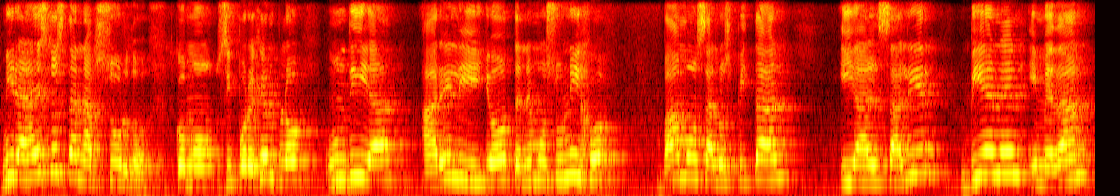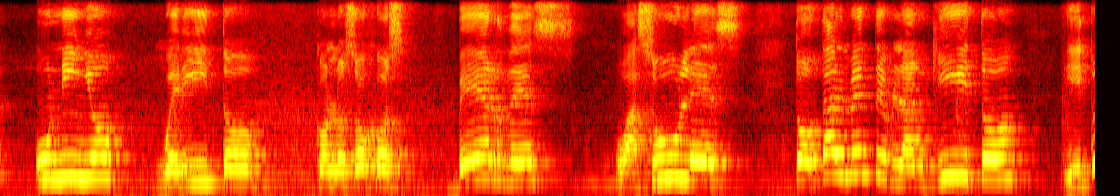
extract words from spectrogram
Mira, esto es tan absurdo como si, por ejemplo, un día Areli y yo tenemos un hijo, vamos al hospital y al salir vienen y me dan un niño güerito, con los ojos verdes o azules, totalmente blanquito, y tú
